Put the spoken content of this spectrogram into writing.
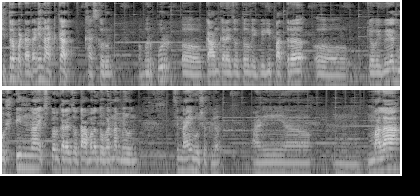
चित्रपटात आणि नाटकात खास करून. भरपूर काम करायचं होतं वेगवेगळी पात्र किंवा वेगवेगळ्या गोष्टींना एक्सप्लोर करायचं होतं आम्हाला दोघांना मिळून. ते नाही होऊ शकलं. आणि मला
